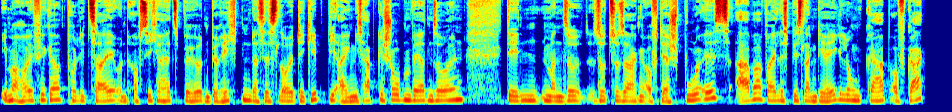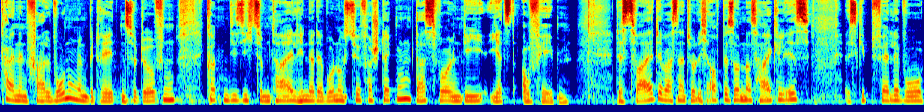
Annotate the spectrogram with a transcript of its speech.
immer häufiger Polizei und auch Sicherheitsbehörden berichten, dass es Leute gibt, die eigentlich abgeschoben werden sollen, denen man so, sozusagen auf der Spur ist, aber weil es bislang die Regelung gab, auf gar keinen Fall Wohnungen betreten zu dürfen, konnten die sich zum Teil hinter der Wohnungstür verstecken. Das wollen die jetzt aufheben. Das Zweite, was natürlich auch besonders heikel ist, es gibt Fälle, wo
